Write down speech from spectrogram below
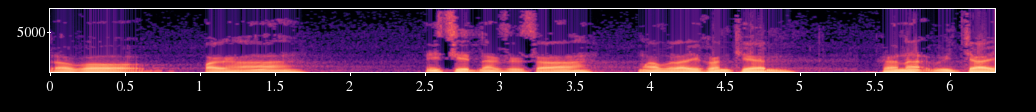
เราก็ไปหานิสิตนักศึกษา มหาวิทยาลัยขอนแก่นคณะวิจัย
